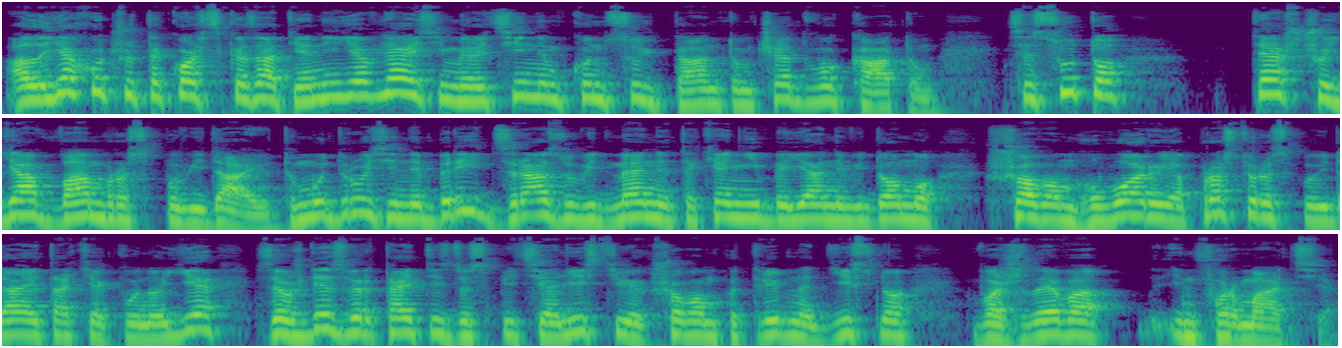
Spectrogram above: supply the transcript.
Але я хочу також сказати: я не являюсь імміграційним консультантом чи адвокатом. Це суто те, що я вам розповідаю. Тому, друзі, не беріть зразу від мене таке, ніби я невідомо, що вам говорю. Я просто розповідаю так, як воно є. Завжди звертайтесь до спеціалістів, якщо вам потрібна дійсно важлива інформація.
